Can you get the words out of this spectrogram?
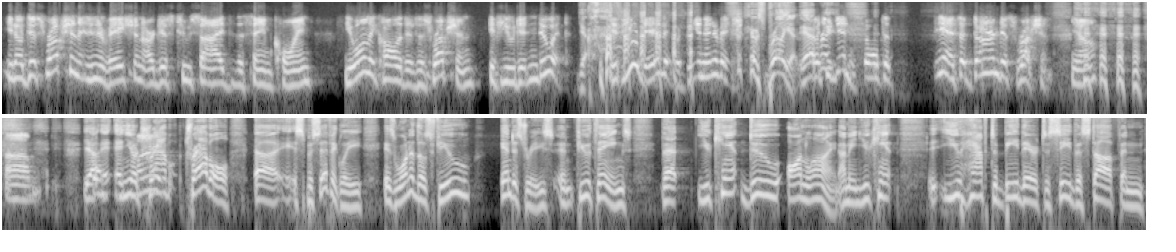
you know, disruption and innovation are just two sides of the same coin. You only call it a disruption if you didn't do it. Yeah. if you did, it would be an innovation. It was brilliant. Yeah. But you didn't. So it's a yeah, it's a darn disruption, you know. Um, yeah, so and you know, my, travel travel uh, specifically is one of those few industries and few things that you can't do online. I mean, you can't. You have to be there to see the stuff and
